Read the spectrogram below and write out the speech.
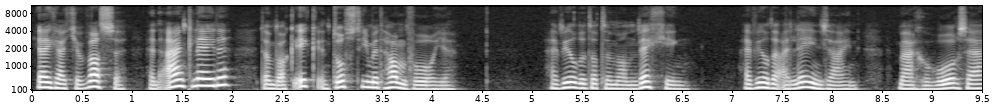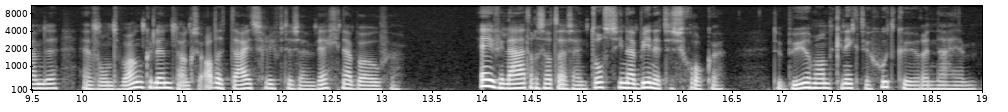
Jij gaat je wassen en aankleden, dan bak ik een tosti met ham voor je. Hij wilde dat de man wegging. Hij wilde alleen zijn, maar gehoorzaamde en vond wankelend langs alle tijdschriften zijn weg naar boven. Even later zat hij zijn tosti naar binnen te schrokken. De buurman knikte goedkeurend naar hem.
